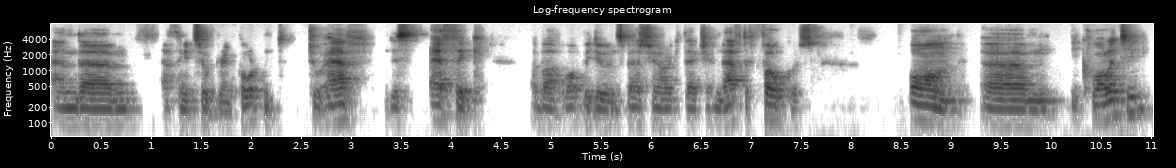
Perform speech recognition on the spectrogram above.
And um, I think it's super important to have this ethic about what we do, especially in architecture, and have to focus on um, equality,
